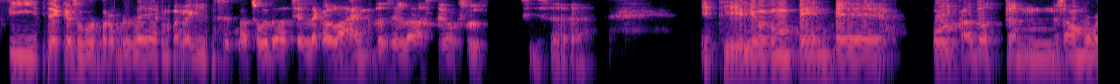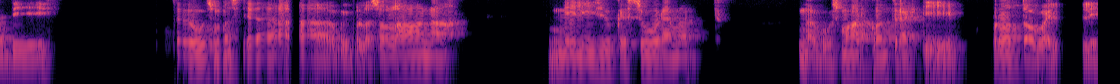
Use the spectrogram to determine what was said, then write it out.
feed'ega suur probleem, aga ilmselt nad suudavad selle ka lahendada selle aasta jooksul, siis Ethereum, BNB, Polkadot on samamoodi tõusmas ja võib-olla Solana, neli niisugust suuremat nagu smart contract'i protokolli,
